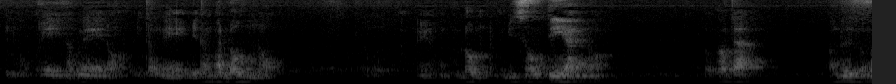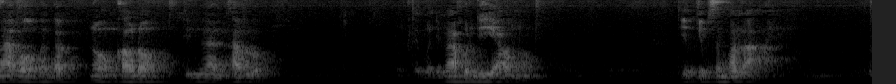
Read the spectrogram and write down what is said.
เป็นห้องเอทั้งแน่เนาะมีทั้งแน่มีทั้งพัดลมเนาะลมมีสองเตียงเนาะแล้วเขาจะบางทีก็มาพร้อมกันกับน้องเขาเนาะทีมงานครับลูกแต่วันนี้มาคนเดียวเนาะเตรียมเก็บ สัมภาระโทร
